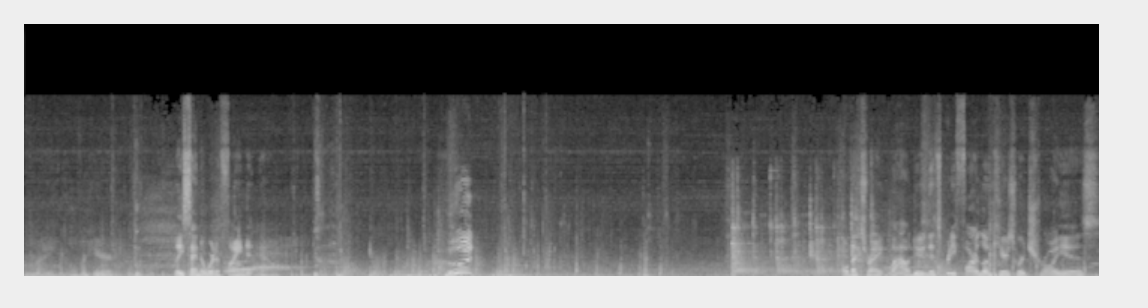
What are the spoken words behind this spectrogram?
All right, over here. At least I know where to find it now. Hood! Oh, that's right. Wow, dude, that's pretty far. Look, here's where Troy is.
